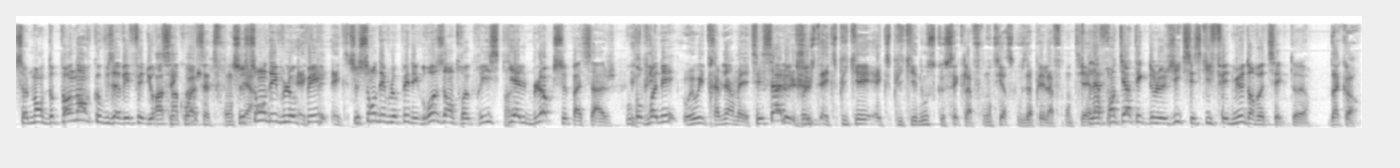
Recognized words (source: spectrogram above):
Seulement, pendant que vous avez fait du rattrapage, quoi cette frontière se sont développées, Expli- expli- se sont développées des grosses entreprises qui elles bloquent ce passage. Vous Expli- comprenez? Oui, oui, très bien. Mais C'est ça, le Juste truc. expliquez, expliquez-nous ce que c'est que la frontière, ce que vous appelez la frontière. La frontière technologique, c'est ce qui fait de mieux dans votre secteur. D'accord.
